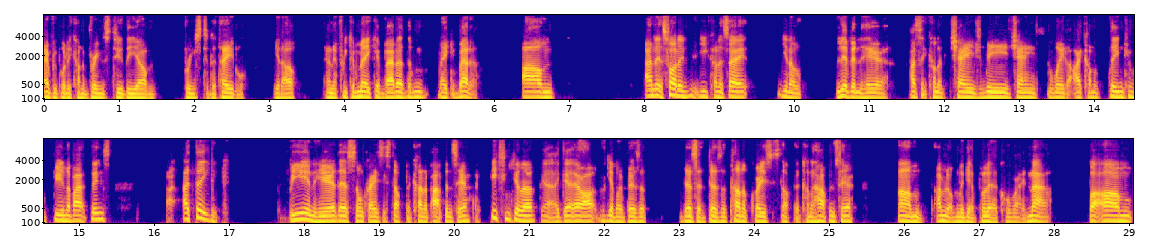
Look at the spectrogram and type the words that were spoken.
everybody kind of brings to the um brings to the table, you know. And if we can make it better, then make it better. Um, and it's funny you kind of say, you know, living here has it kind of changed me, changed the way that I kind of think and feel about things. I, I think being here, there's some crazy stuff that kind of happens here. you know, Yeah, I guess. there are you know there's a there's a there's a ton of crazy stuff that kind of happens here. Um, I'm not going to get political right now, but um,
